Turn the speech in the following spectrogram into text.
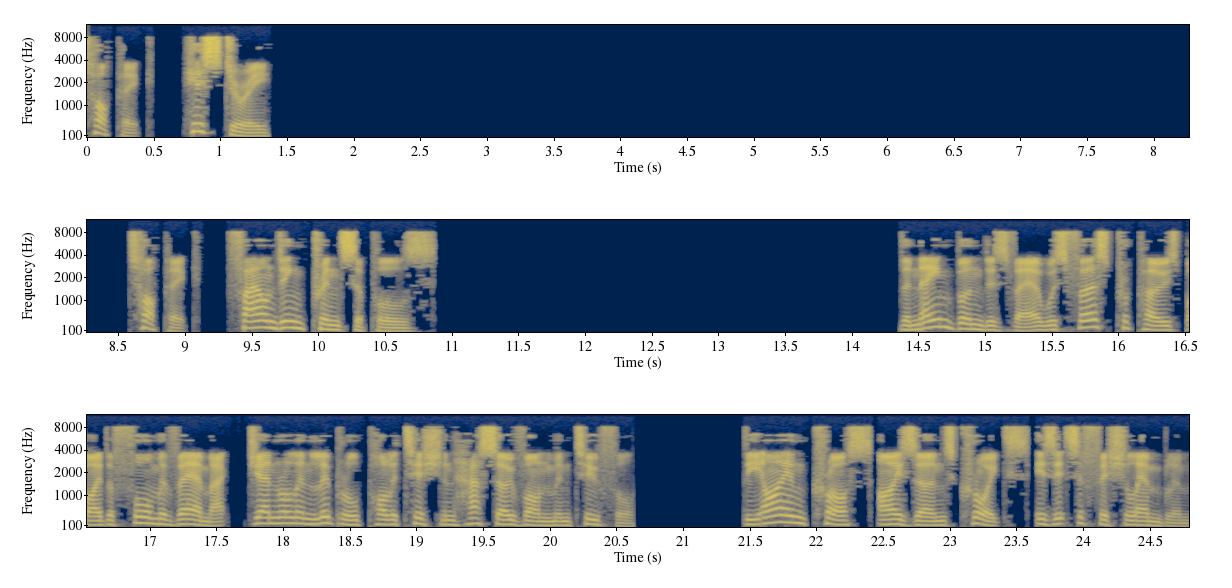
Topic: History. Topic: Founding principles. The name Bundeswehr was first proposed by the former Wehrmacht general and liberal politician Hasso von Manteuffel. The Iron Cross is its official emblem.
